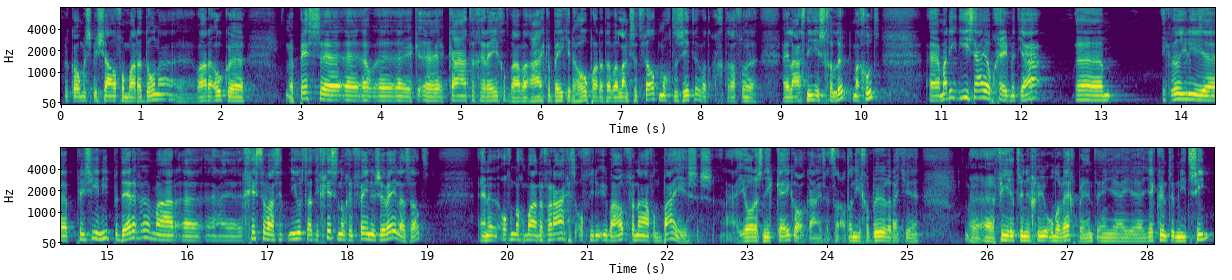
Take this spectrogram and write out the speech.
we komen speciaal voor Maradona. Uh, we hadden ook perskaarten geregeld, waar we eigenlijk een beetje de hoop hadden dat we langs het veld mochten zitten. Wat achteraf helaas niet is gelukt, maar goed. maar die, die zei op een gegeven moment, ja... Ik wil jullie plezier niet bederven, maar gisteren was het nieuws dat hij gisteren nog in Venezuela zat. En of nog maar de vraag is of hij er überhaupt vanavond bij is. Dus nou, Joris en ik keken elkaar. Het zal altijd niet gebeuren dat je uh, eh, 24 eh, uur onderweg bent en jij, uh, jij kunt hem niet zien.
